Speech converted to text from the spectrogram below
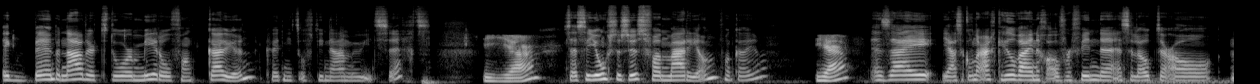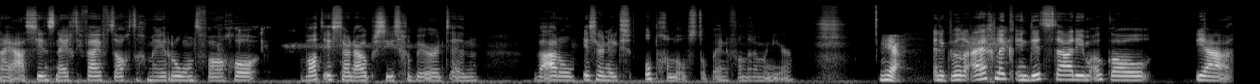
ik ben benaderd door Merel van Kuijen. Ik weet niet of die naam u iets zegt. Ja, Zij is de jongste zus van Marian van Kuijen. ja, En zij, ja, ze kon er eigenlijk heel weinig over vinden. En ze loopt er al, nou ja, sinds 1985 mee rond. Van, goh, wat is daar nou precies gebeurd? En waarom is er niks opgelost op een of andere manier? ja. En ik wilde eigenlijk in dit stadium ook al, ja,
